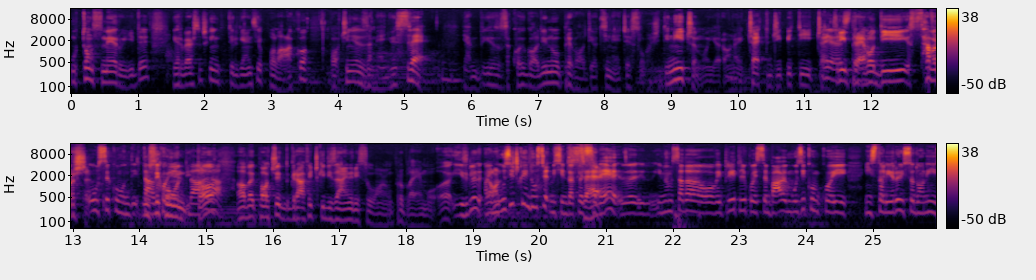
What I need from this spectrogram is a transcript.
u tom smeru ide, jer veštačka inteligencija polako počinje da zamenjuje sve ja, za koju godinu prevodioci neće služiti ničemu, jer onaj chat GPT-4 Jeste, da. prevodi da. savršeno. U sekundi, tako U sekundi, je. Da, to, da. Ovaj, počet, grafički dizajneri su on, u problemu. E, izgleda, A i on, muzička industrija, mislim, dakle, sve. sve. E, imam sada ovaj, prijatelju koji se bave muzikom, koji instaliraju sad oni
